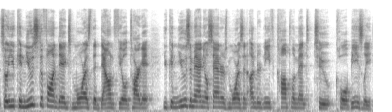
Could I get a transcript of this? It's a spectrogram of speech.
So you can use Stefon Diggs more as the downfield target. You can use Emmanuel Sanders more as an underneath complement to Cole Beasley.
